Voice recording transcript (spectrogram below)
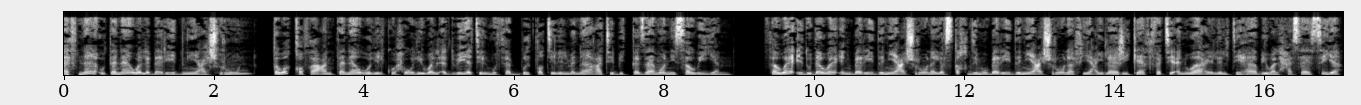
أثناء تناول بريد عشرون توقف عن تناول الكحول والأدوية المثبطة للمناعة بالتزامن سوياً. فوائد دواء بريد عشرون يستخدم بريد عشرون في علاج كافة أنواع الالتهاب والحساسية،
